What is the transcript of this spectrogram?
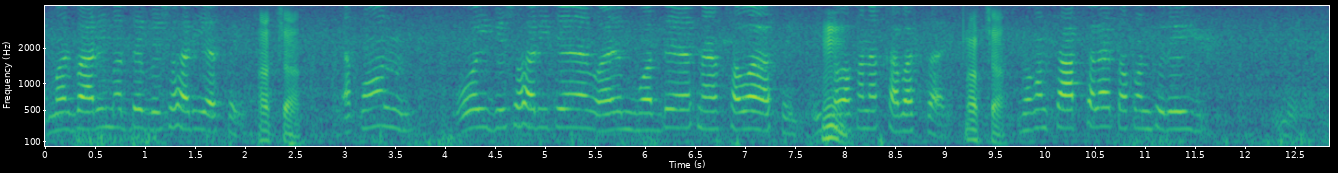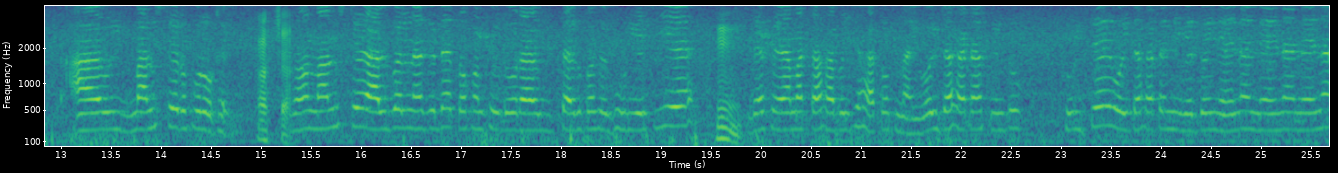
আমার বাড়ির মধ্যে বেসহারি আছে। আচ্ছা। এখন ওই বেসহারিটার মধ্যে একটা ছাওয়া আছে। ওই হুম। ছাওয়াখানা খাবার চাই। আচ্ছা। যখন চাপ ফেলায় তখন ফের ওই আর ওই মানুষটার ওপর ওঠে। আচ্ছা। যখন মানুষটার আলবাল নাগে দেয় তখন ফের ওরা ওই চারুপাশে ঘুরিয়ে এসিয়ে হুম। দেখে আমার টাকা পয়সা হাতত নাই। ওই টাকাটা কিন্তু থুইছে ওই টাকাটা নিবে দই নেয় না নেয় না নেয় না।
